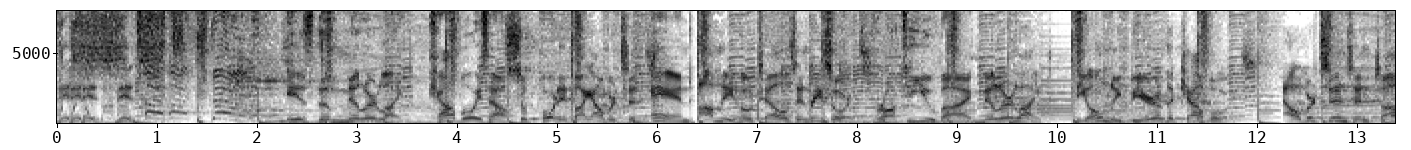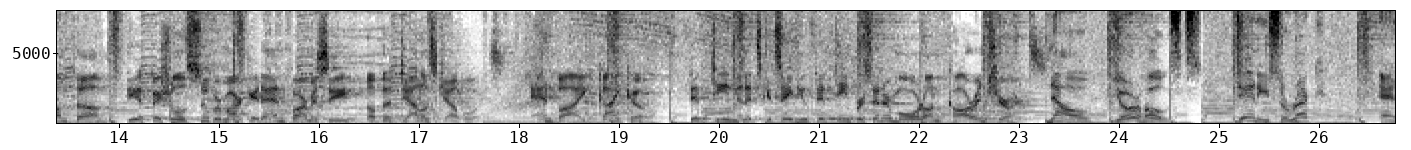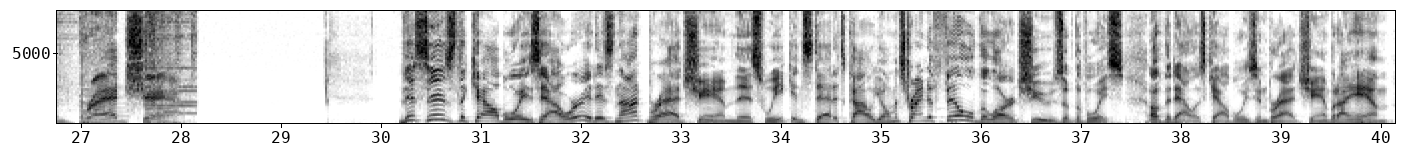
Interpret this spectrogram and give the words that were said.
This, this, this is the Miller Lite Cowboys Hour. Supported by Albertsons and Omni Hotels and Resorts. Brought to you by Miller Lite, the only beer of the Cowboys. Albertsons and Tom Thumb, the official supermarket and pharmacy of the Dallas Cowboys. And by Geico. 15 minutes could save you 15% or more on car insurance. Now, your hosts, Danny Sarek and Brad Sham. This is the Cowboys Hour. It is not Brad Sham this week. Instead, it's Kyle Youmans trying to fill the large shoes of the voice of the Dallas Cowboys in Brad Sham. But I am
